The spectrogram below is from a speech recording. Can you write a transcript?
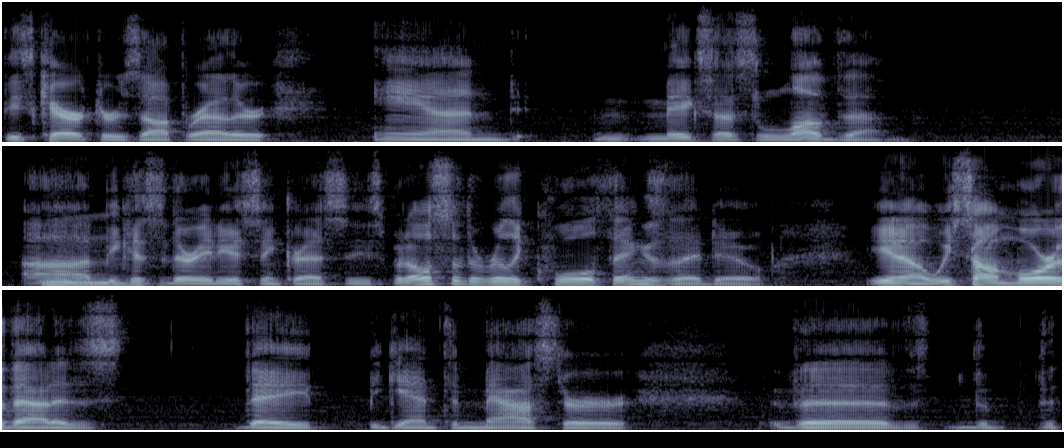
these characters up rather and makes us love them uh, mm. because of their idiosyncrasies, but also the really cool things they do. You know, we saw more of that as they began to master the, the the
